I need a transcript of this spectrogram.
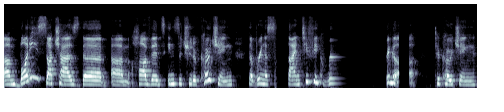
um, bodies such as the um, Harvard's Institute of Coaching that bring a scientific rigor to coaching,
